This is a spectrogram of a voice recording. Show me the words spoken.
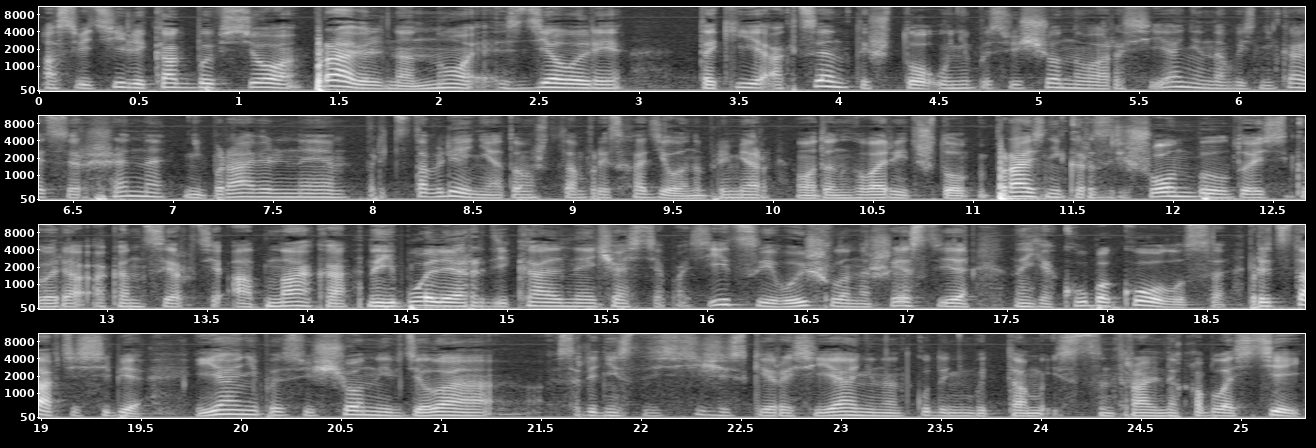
осветили как бы все правильно, но сделали такие акценты, что у непосвященного россиянина возникает совершенно неправильное представление о том, что там происходило. Например, вот он говорит, что праздник разрешен был, то есть говоря о концерте, однако наиболее радикальная часть оппозиции вышла на шествие на Якуба Колоса. Представьте себе, я не посвященный в дела среднестатистический россиянин откуда-нибудь там из центральных областей.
